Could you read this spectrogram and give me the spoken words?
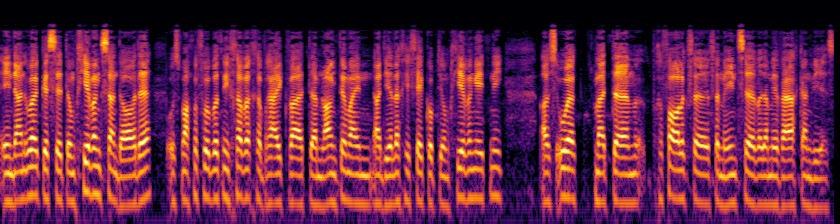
En dan ook is dit omgewingsstandaarde. Ons mag byvoorbeeld nie gewig gebruik wat ehm um, langtermyn nadelige effek op die omgewing het nie, as ook wat ehm um, gevaarlik vir vir mense wat daarmee werk kan wees.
